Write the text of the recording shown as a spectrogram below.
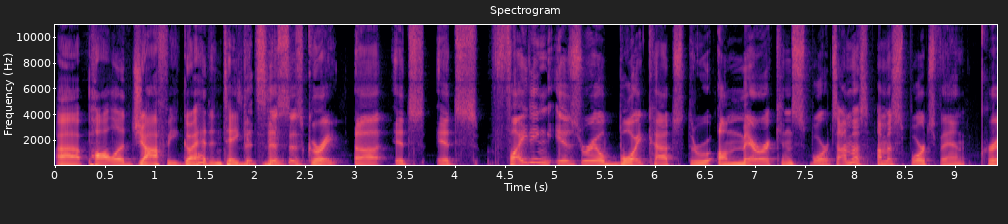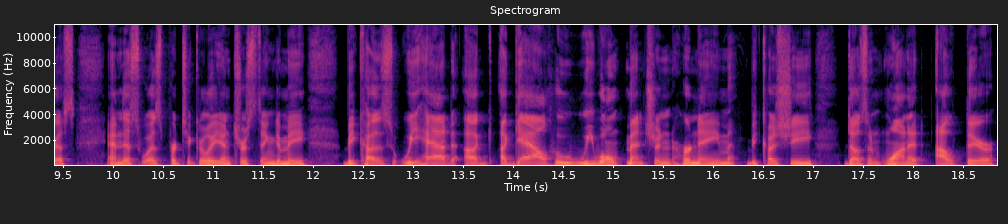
uh, Paula Jaffe. Go ahead and take it. Steve. This is great. Uh, it's it's fighting Israel boycotts through American sports. I'm a I'm a sports fan, Chris, and this was particularly interesting to me because we had a, a gal who we won't mention her name because she doesn't want it out there,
